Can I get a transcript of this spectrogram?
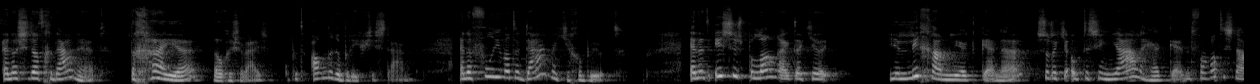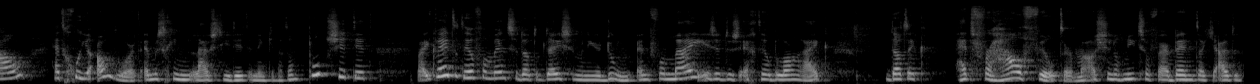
En als je dat gedaan hebt, dan ga je, logischerwijs, op het andere briefje staan. En dan voel je wat er daar met je gebeurt. En het is dus belangrijk dat je je lichaam leert kennen, zodat je ook de signalen herkent van wat is nou het goede antwoord. En misschien luister je dit en denk je, wat een bullshit dit. Maar ik weet dat heel veel mensen dat op deze manier doen. En voor mij is het dus echt heel belangrijk dat ik het verhaal filter. Maar als je nog niet zo ver bent dat je uit het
